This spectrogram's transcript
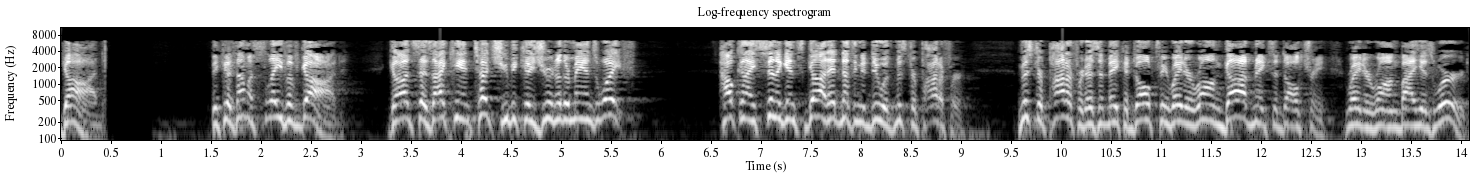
God? Because I'm a slave of God. God says I can't touch you because you're another man's wife. How can I sin against God? It had nothing to do with Mr. Potiphar. Mr. Potiphar doesn't make adultery right or wrong. God makes adultery right or wrong by His word.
